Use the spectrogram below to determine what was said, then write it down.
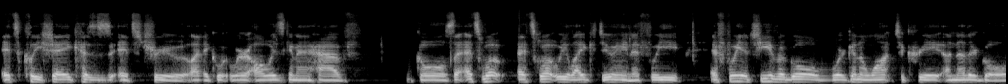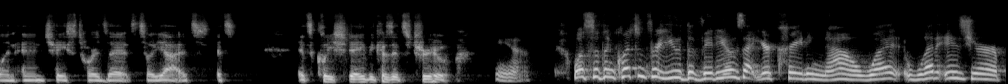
it's cliche cuz it's true. Like we're always going to have goals. It's what it's what we like doing. If we if we achieve a goal we're going to want to create another goal and, and chase towards it. So yeah it's it's it's cliche because it's true. Yeah. Well so then question for you the videos that you're creating now what what is your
